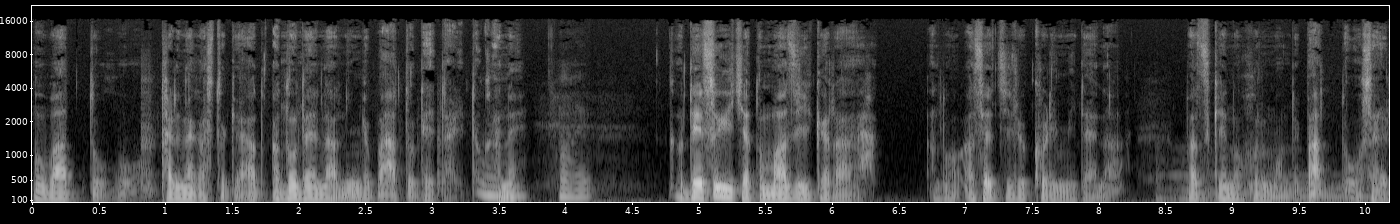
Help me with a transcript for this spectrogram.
をバッとこう垂れ流す時はアドレナリンがバッと出たりとかね、はい。出過ぎちゃうとまずいからあのアセチルコリンみたいな罰系のホルモンでバッと抑え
